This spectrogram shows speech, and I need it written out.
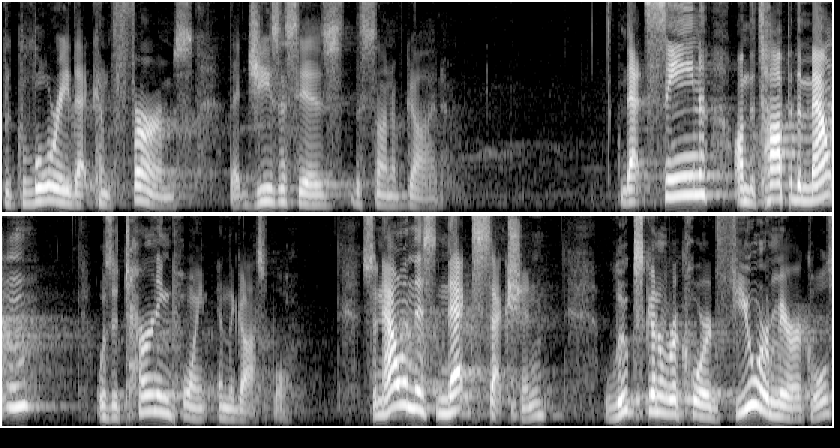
the glory that confirms that Jesus is the Son of God. That scene on the top of the mountain was a turning point in the gospel. So now, in this next section, Luke's going to record fewer miracles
